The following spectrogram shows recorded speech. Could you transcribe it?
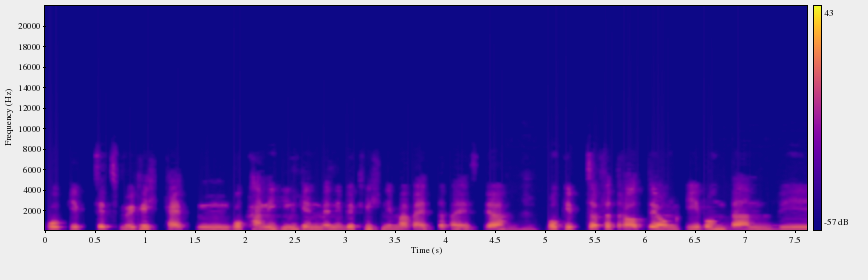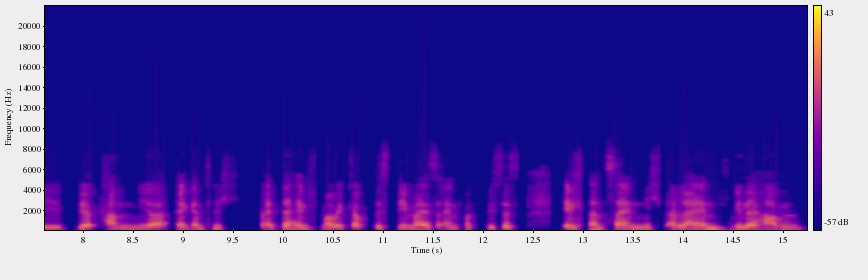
wo gibt's jetzt Möglichkeiten, wo kann ich hingehen, wenn ich wirklich nicht mehr weiter weiß, ja? Mhm. Wo gibt's eine vertraute Umgebung mhm. dann, wie, wer kann mir eigentlich weiterhelfen? Aber ich glaube, das Thema ist einfach dieses Elternsein nicht allein. Mhm. Viele haben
